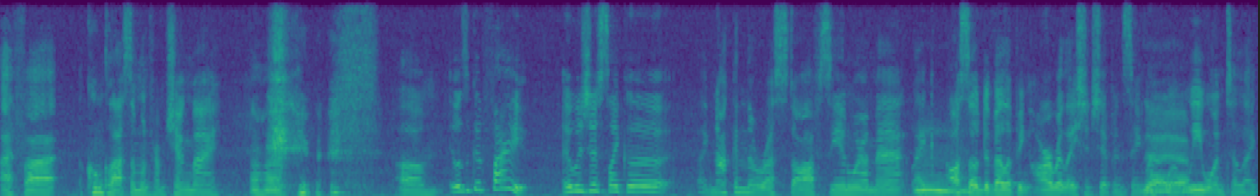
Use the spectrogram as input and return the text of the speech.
I fought Kunkla, someone from Chiang Mai. Uh-huh. um, it was a good fight. It was just like a like knocking the rust off, seeing where I'm at, like Mm. also developing our relationship and seeing like Yeah, what yeah. we want to like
